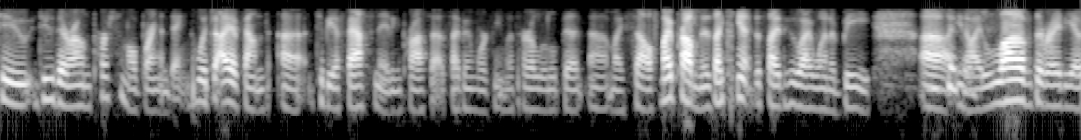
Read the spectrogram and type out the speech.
to do their own personal branding, which I have found uh, to be a fascinating process. I've been working with her a little bit uh, myself. My problem is I can't decide who I want to be. Uh, you know, I love the radio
